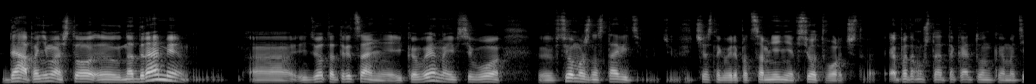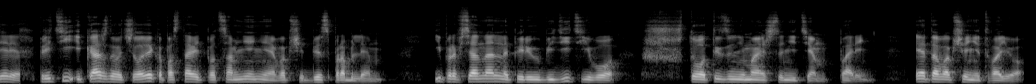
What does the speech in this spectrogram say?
да, понимаю, что э, на драме э, идет отрицание и КВН, и всего, все можно ставить, честно говоря, под сомнение все творчество. Э, Потому что это такая тонкая материя. Прийти и каждого человека поставить под сомнение вообще без проблем. И профессионально переубедить его, что ты занимаешься не тем, парень. Это вообще не твое.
